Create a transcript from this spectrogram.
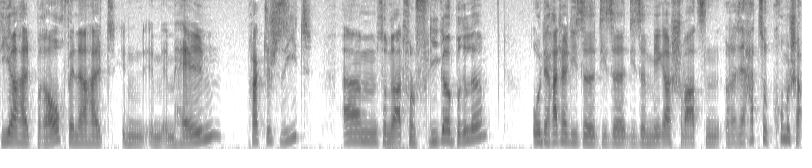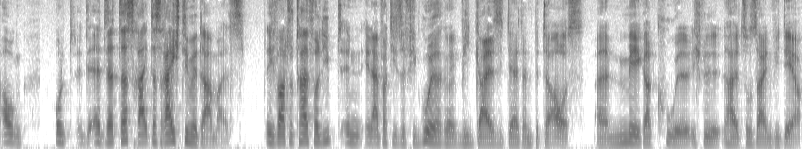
die er halt braucht, wenn er halt in, im, im Hellen praktisch sieht. Ähm, so eine Art von Fliegerbrille. Und er hat halt diese, diese, diese mega schwarzen, oder der hat so komische Augen. Und das, das, das reichte mir damals. Ich war total verliebt in, in einfach diese Figur. Wie geil sieht der denn bitte aus? Äh, mega cool. Ich will halt so sein wie der.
